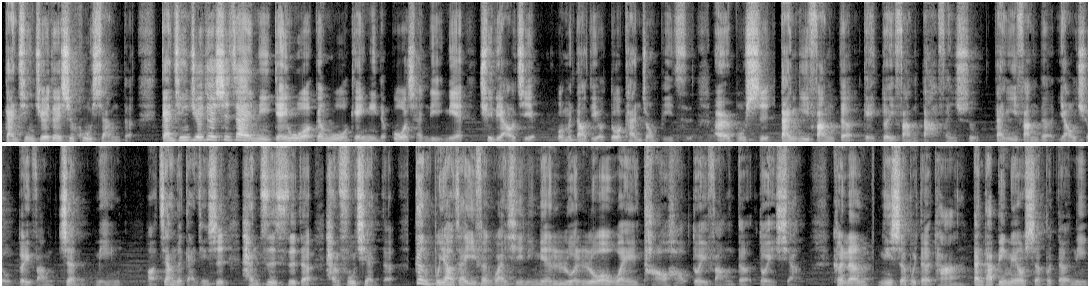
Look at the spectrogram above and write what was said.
感情绝对是互相的，感情绝对是在你给我跟我给你的过程里面去了解。我们到底有多看重彼此，而不是单一方的给对方打分数，单一方的要求对方证明啊，这样的感情是很自私的、很肤浅的，更不要在一份关系里面沦落为讨好对方的对象。可能你舍不得他，但他并没有舍不得你，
